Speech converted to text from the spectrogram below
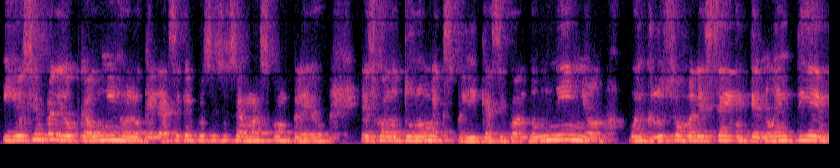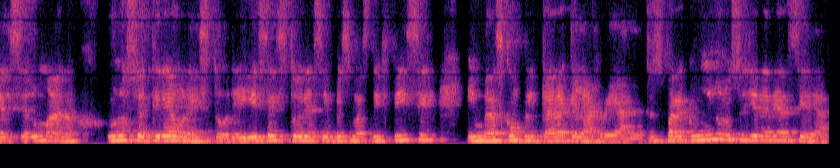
Y yo siempre digo que a un hijo lo que le hace que el proceso sea más complejo es cuando tú no me explicas y cuando un niño o incluso adolescente no entiende el ser humano, uno se crea una historia y esa historia siempre es más difícil y más complicada que la real. Entonces, para que un hijo no se llene de ansiedad,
